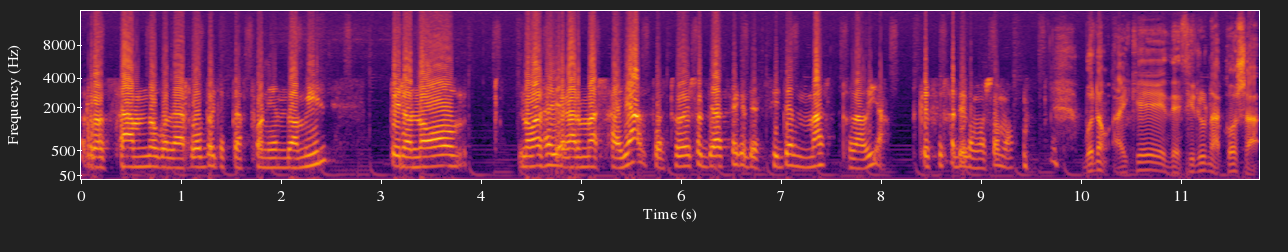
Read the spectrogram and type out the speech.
rozando con la ropa y te estás poniendo a mil, pero no, no vas a llegar más allá, pues todo eso te hace que te excites más todavía. Que fíjate cómo somos. Bueno, hay que decir una cosa,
